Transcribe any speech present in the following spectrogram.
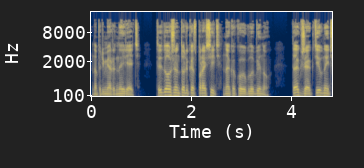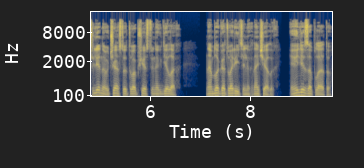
например, нырять, ты должен только спросить, на какую глубину. Также активные члены участвуют в общественных делах, на благотворительных началах или за плату.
